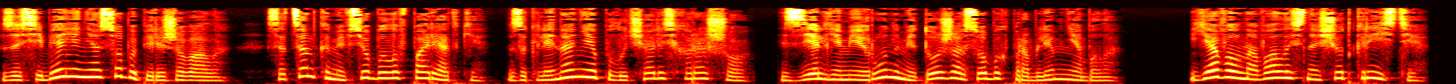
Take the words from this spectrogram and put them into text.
За себя я не особо переживала. С оценками все было в порядке, заклинания получались хорошо, с зельями и рунами тоже особых проблем не было. Я волновалась насчет Кристи.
